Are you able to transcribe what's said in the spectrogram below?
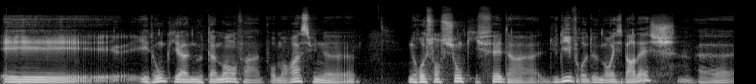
Et, et, donc, il y a notamment, enfin, pour Maurras, une, une recension qui fait du livre de Maurice Bardèche. Mm. Euh,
